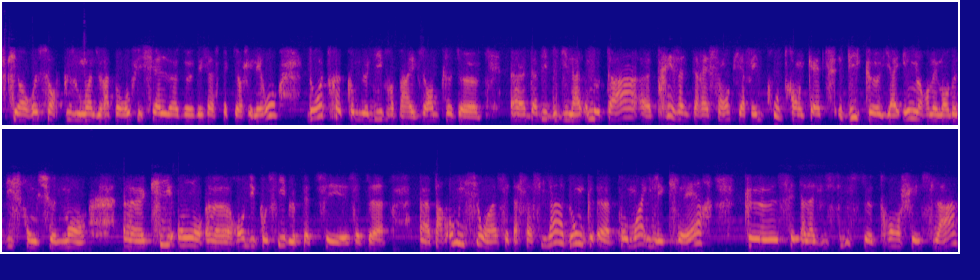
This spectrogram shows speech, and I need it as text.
ce qui en ressort plus ou moins du rapport officiel des inspecteurs généraux. D'autres, comme le livre par exemple de David Nota, très intéressant, qui a fait une contre-enquête, dit qu'il y a énormément de dysfonctionnements qui ont euh, rendu possible peut-être cette, euh, euh, par omission hein, cet assassinat. Donc pour moi, il est clair que c'est à la justice de trancher cela,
